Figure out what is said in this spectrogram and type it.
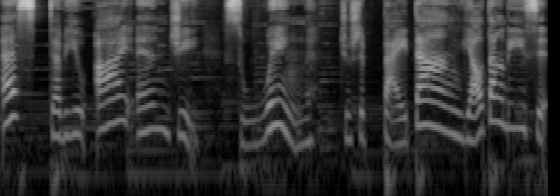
S W I N G swing 就是摆荡、摇荡的意思。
